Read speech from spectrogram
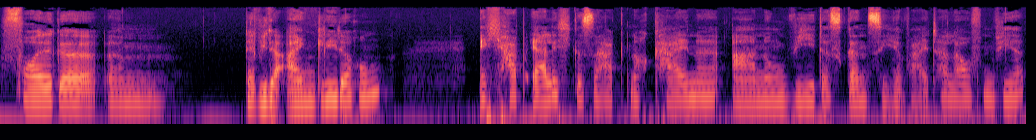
Folge ähm, der Wiedereingliederung. Ich habe ehrlich gesagt noch keine Ahnung, wie das Ganze hier weiterlaufen wird.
